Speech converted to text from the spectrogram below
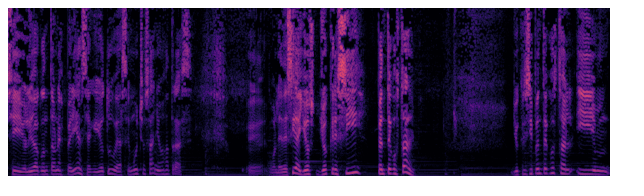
sí, yo le iba a contar una experiencia que yo tuve hace muchos años atrás. Eh, como le decía, yo, yo crecí pentecostal. Yo crecí pentecostal y mm,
